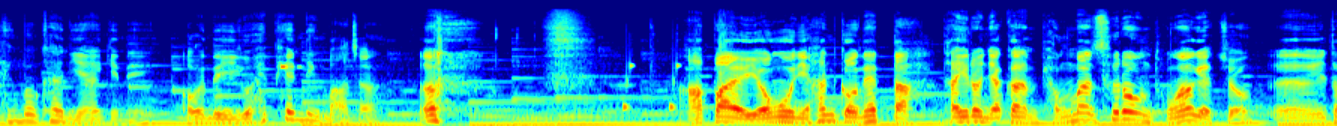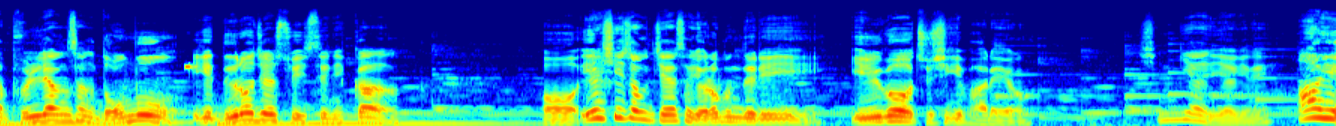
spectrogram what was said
행복한 이야기네. 어 근데 이거 해피엔딩 맞아. 아빠의 영혼이 한 건 했다. 다 이런 약간 병맛스러운 동화겠죠? 에, 일단 분량상 너무 이게 늘어질 수 있으니까 어 일시정지해서 여러분들이 읽어주시기 바래요. 신기한 이야기네. 아얘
